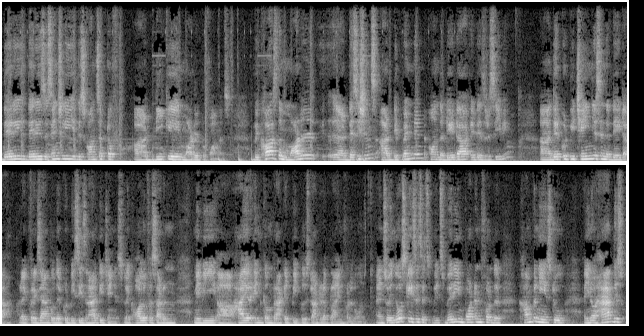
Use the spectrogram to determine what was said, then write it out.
there is there is essentially this concept of uh, decay in model performance. Because the model uh, decisions are dependent on the data it is receiving. Uh, there could be changes in the data, like for example, there could be seasonality changes, like all of a sudden, maybe uh, higher income bracket people started applying for loans, and so in those cases, it's it's very important for the companies to you know have this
